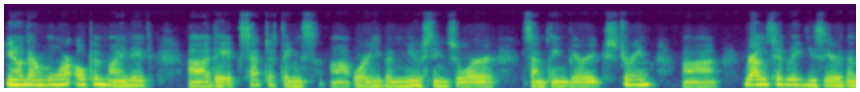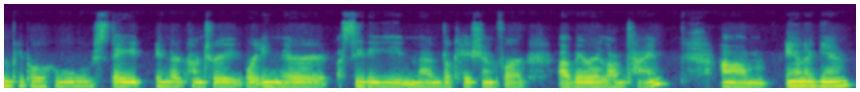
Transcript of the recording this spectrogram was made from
you know, they're more open minded. Uh, they accept things uh, or even new things or something very extreme uh, relatively easier than people who stay in their country or in their city, in the location for a very long time. Um, and again,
